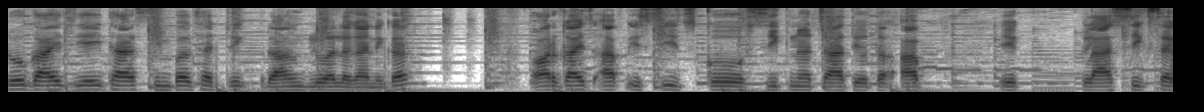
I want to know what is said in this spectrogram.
तो गाइज़ यही था सिंपल सा ट्रिक राउंड ग्लूअल लगाने का। और गाइज़ आप इस चीज़ को सीखना चाहते हो तो आप एक क्लासिक सा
